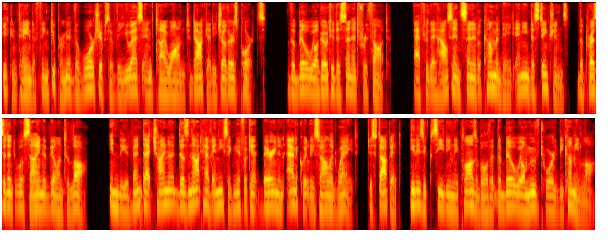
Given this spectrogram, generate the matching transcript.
It contained a thing to permit the warships of the U.S. and Taiwan to dock at each other's ports. The bill will go to the Senate for thought. After the House and Senate accommodate any distinctions, the President will sign the bill into law. In the event that China does not have any significant bearing and adequately solid weight, to stop it, it is exceedingly plausible that the bill will move toward becoming law.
